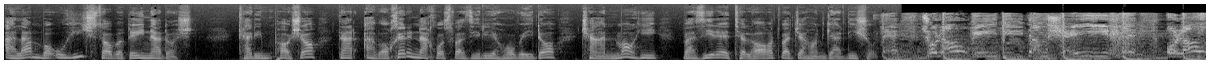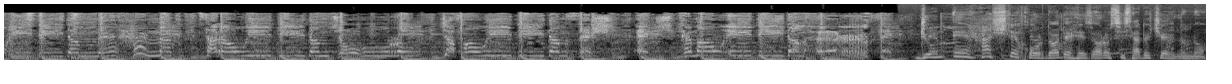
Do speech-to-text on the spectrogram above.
علم با او هیچ سابقه ای نداشت. کریم پاشا در اواخر نخست وزیری هویدا چند ماهی وزیر اطلاعات و جهانگردی شد. چلاقی دیدم شیخ اولاقی دیدم مهنت سرایی دیدم جور و جفایی دیدم زشت اجتماعی دیدم حرف جمعه 8 خرداد 1349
